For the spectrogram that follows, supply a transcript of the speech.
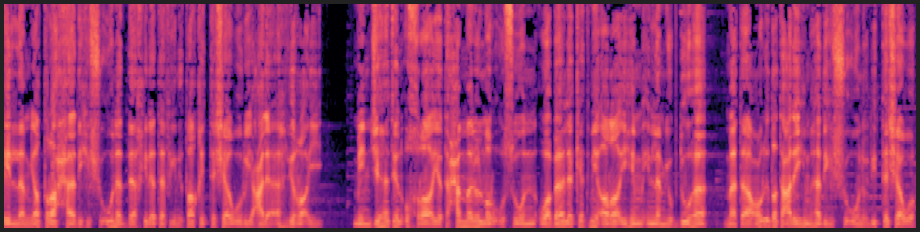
إن لم يطرح هذه الشؤون الداخلة في نطاق التشاور على أهل الرأي. من جهة أخرى يتحمل المرؤوسون وبال كتم آرائهم إن لم يبدوها متى عرضت عليهم هذه الشؤون للتشاور.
